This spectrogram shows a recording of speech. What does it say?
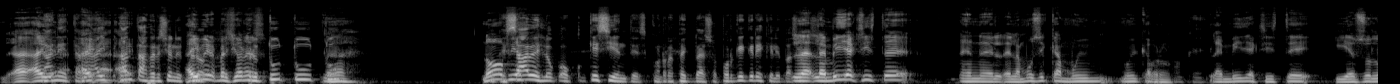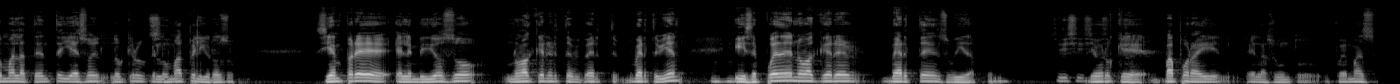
Mira, hay, neta, hay, hay, tantas versiones. Pero, hay versiones. Pero tú, tú, tú no, ¿sabes lo, qué sientes con respecto a eso? ¿Por qué crees que le pasó? La, la envidia existe en, el, en, la música muy, muy cabrón. La envidia existe y eso es lo más latente y eso es lo creo que es lo más peligroso. Siempre el envidioso no va a querer verte, verte bien y se puede, no va a querer verte en su vida. Pues, sí, sí, Yo creo que va por ahí el, asunto. Fue más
